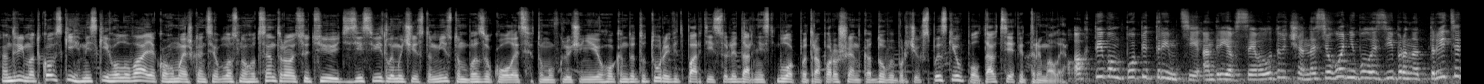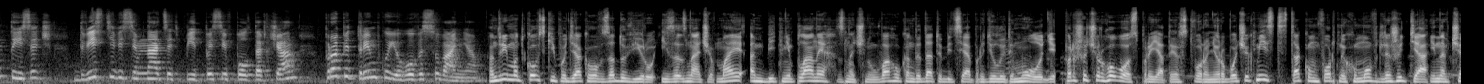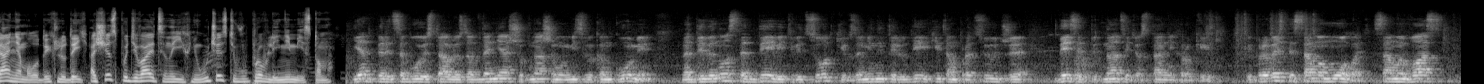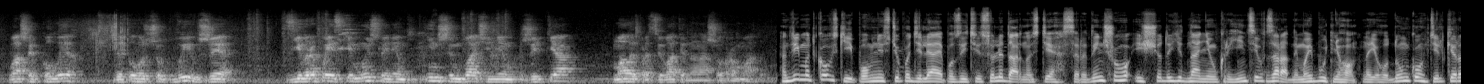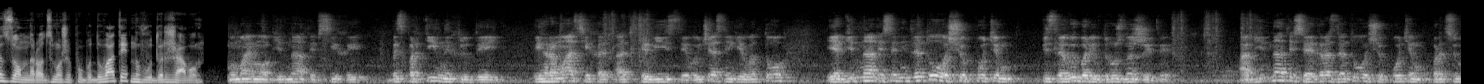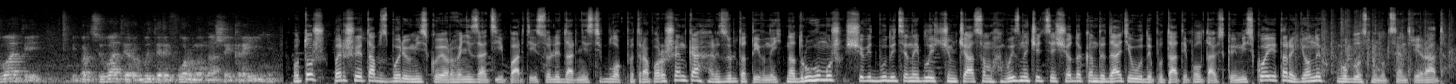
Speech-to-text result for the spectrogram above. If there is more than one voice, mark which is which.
Speaker 1: Андрій Матковський міський голова, якого мешканці обласного центру асоціюють зі світлим і чистим містом без околиць. Тому включені його кандидатури від партії Солідарність блок Петра Порошенка до виборчих списків полтавці підтримали.
Speaker 2: Активом по підтримці Андрія Всеволодовича на сьогодні було зібрано 30 тисяч 218 підписів полтавчан про підтримку його висування.
Speaker 1: Андрій Матковський подякував за довіру і зазначив, має амбітні плани. Значну увагу кандидат обіцяє приділити молоді. Першочергово сприяти створенню робочих місць та комфортних умов для життя і навчання молодих людей. А ще сподівається на їхню участь в управлінні містом.
Speaker 3: Я перед собою ставлю завдання, щоб в нашому міськвиконкомі на 99% замінити людей, які там працюють вже 10-15 останніх років. І привести саме молодь, саме вас, ваших колег, для того, щоб ви вже з європейським мишленням, іншим баченням життя мали працювати на нашу громаду.
Speaker 1: Андрій Матковський повністю поділяє позицію солідарності серед іншого і щодо єднання українців заради майбутнього. На його думку, тільки разом народ зможе побудувати нову державу.
Speaker 3: Ми маємо об'єднати всіх і безпартійних людей, і громадських активістів, і учасників АТО, і об'єднатися не для того, щоб потім після виборів дружно жити, а об'єднатися якраз для того, щоб потім працювати і працювати, робити реформи в нашій країні.
Speaker 1: Отож, перший етап зборів міської організації партії Солідарність блок Петра Порошенка результативний. На другому ж, що відбудеться найближчим часом, визначиться щодо кандидатів у депутати Полтавської міської та районних в обласному центрі рад.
